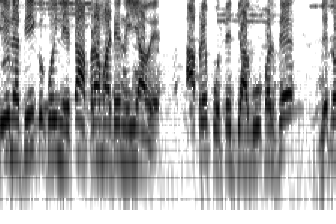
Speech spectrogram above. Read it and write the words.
એ નથી કે કોઈ નેતા આપણા માટે નહીં આવે. આપણે પોતે જ જાગવું પડશે. મેં તો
